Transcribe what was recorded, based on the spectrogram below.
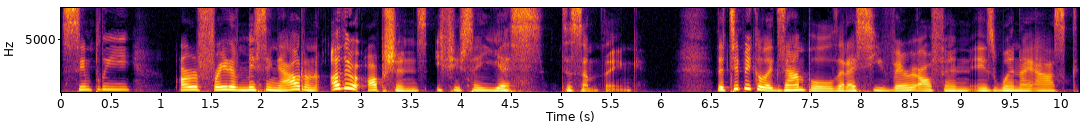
simply are afraid of missing out on other options if you say yes to something? The typical example that I see very often is when I ask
